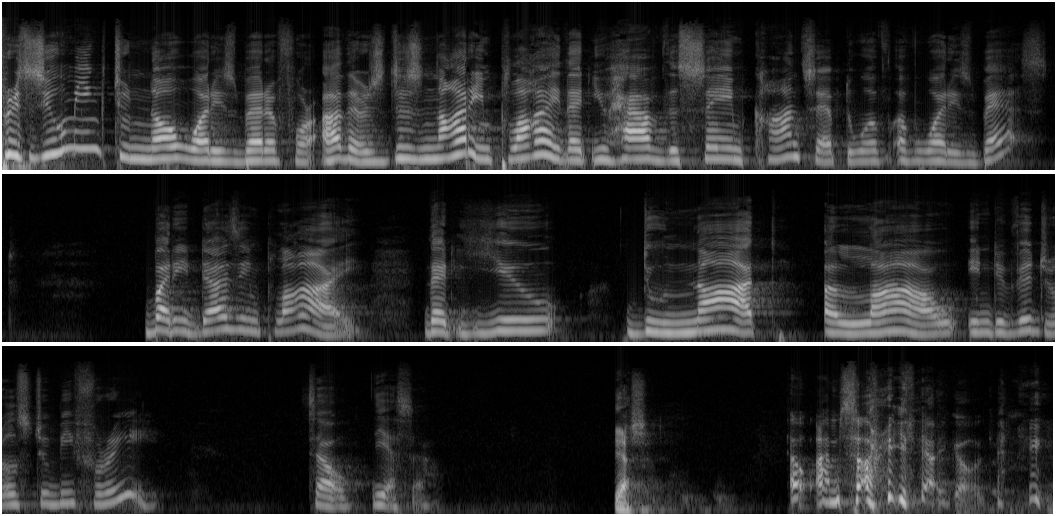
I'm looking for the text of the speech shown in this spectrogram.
presuming to know what is better for others does not imply that you have the same concept of, of what is best. But it does imply that you do not allow individuals to be free. So, yes, sir. Yes. Oh, I'm sorry. There I go again.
